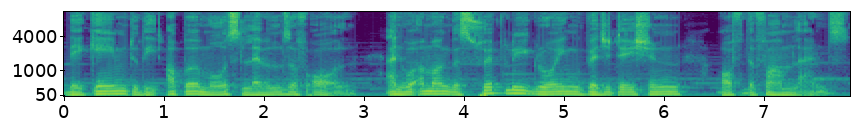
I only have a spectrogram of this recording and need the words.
they came to the uppermost levels of all and were among the swiftly growing vegetation of the farmlands.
